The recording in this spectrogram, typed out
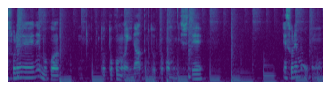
それで僕はドットコムがいいなって思ってドットコムにしてでそれもこの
